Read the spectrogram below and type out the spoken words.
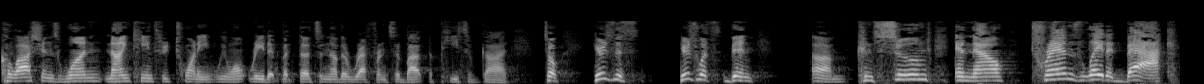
Colossians 1, 19 through 20. We won't read it, but that's another reference about the peace of God. So here's this, here's what's been um, consumed and now translated back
